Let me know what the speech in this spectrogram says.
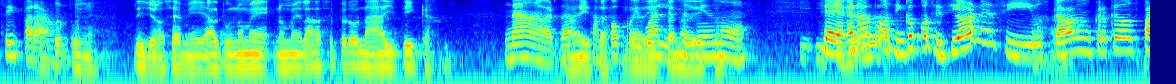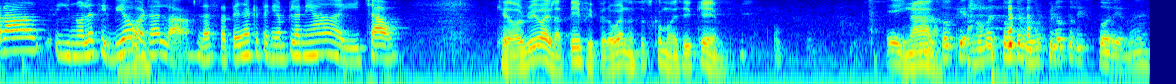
sí, para. Y yo no sé, a mi álbum no me, no me la hace, pero nada y tica. nada, ¿verdad? Nadita, Tampoco nadita, igual, es el nadita. mismo. Y- y- Sí, había ganado como cinco posiciones y buscaban creo que dos paradas y no les sirvió, ¿verdad? La, la estrategia que tenían planeada y chao. quedó arriba de la Tiffy, pero bueno, eso es como decir que. Ey, Nada. No, me toque, no me toque el mejor piloto de la historia, man.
